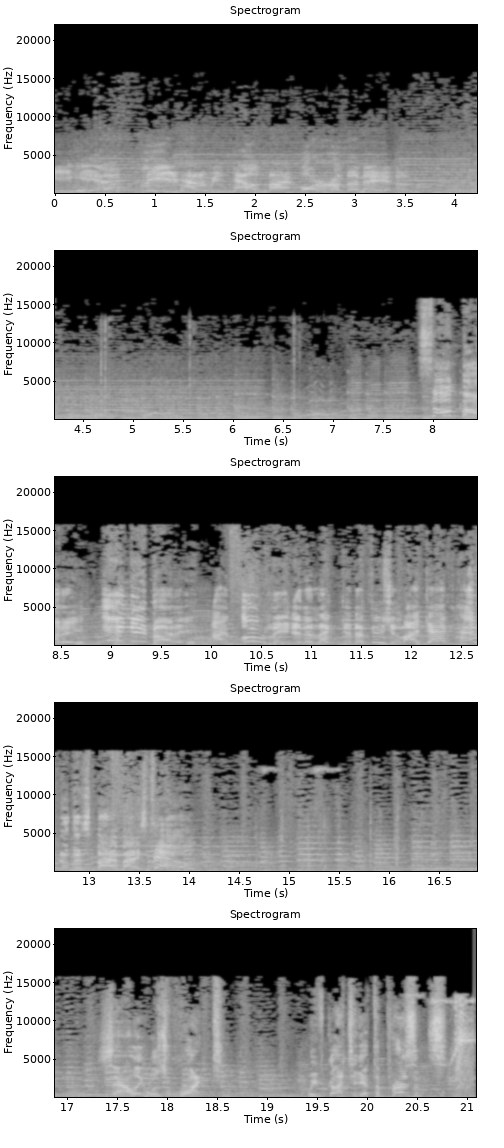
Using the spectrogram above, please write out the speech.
Be here. Leave Halloween Town by order of the mayor. Somebody, anybody, I'm only an elected official. I can't handle this by myself. Sally was right. We've got to get the presents.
